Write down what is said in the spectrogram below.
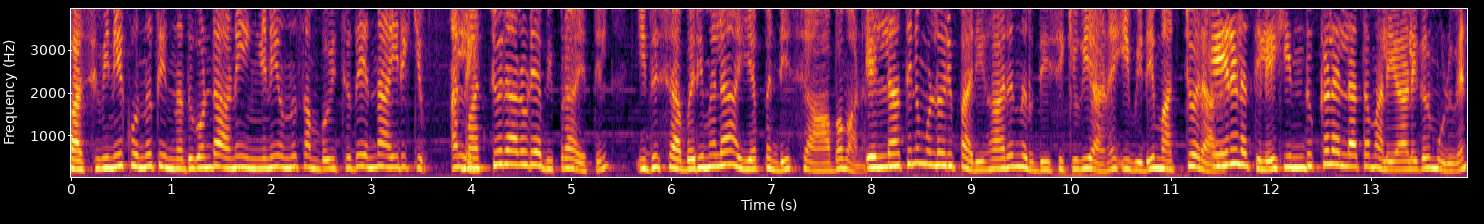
പശുവിനെ കൊന്ന് തിന്നതുകൊണ്ടാണ് ഇങ്ങനെയൊന്ന് സംഭവിച്ചത് എന്നായിരിക്കും? മറ്റൊരാളുടെ അഭിപ്രായത്തിൽ ഇത് ശബരിമല അയ്യപ്പന്റെ ശാപമാണ്. എല്ലാത്തിനുമുള്ള ഒരു പരിഹാരം നിർദ്ദേശിക്കുകയാണ് ഇവിടെ മറ്റൊരാൾ. കേരളത്തിലെ ഹിന്ദുക്കളല്ലാത്ത മലയാളികൾ മുഴുവൻ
